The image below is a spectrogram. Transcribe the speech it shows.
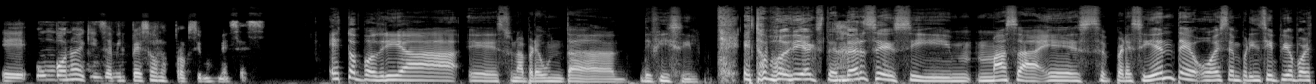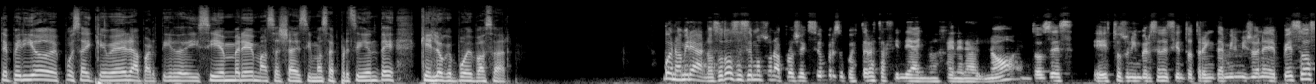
eh, un bono de 15 mil pesos los próximos meses. Esto podría, es una pregunta difícil, ¿esto podría extenderse si Massa es presidente o es en principio por este periodo? Después hay que ver a partir de diciembre, más allá de si Massa es presidente, qué es lo que puede pasar. Bueno, mira, nosotros hacemos una proyección presupuestaria hasta fin de año en general, ¿no? Entonces, esto es una inversión de 130 mil millones de pesos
